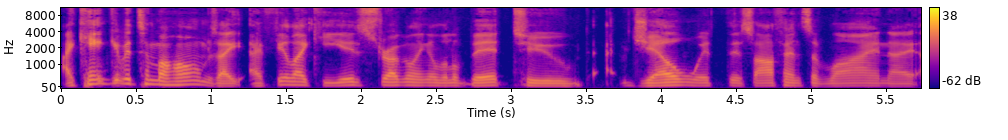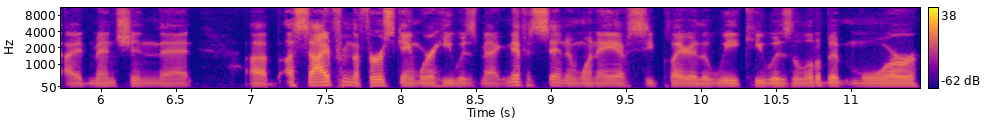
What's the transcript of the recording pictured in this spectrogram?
I can't give it to Mahomes. I, I feel like he is struggling a little bit to gel with this offensive line. I, I'd mentioned that uh, aside from the first game where he was magnificent and won AFC Player of the Week, he was a little bit more,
